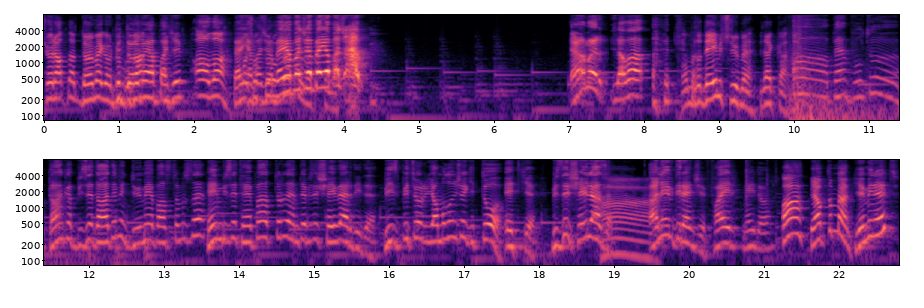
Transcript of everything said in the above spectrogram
Şöyle atlar dövme gördüm bir burada. dövme yap bakayım. Allah. Ben Ama çok yapacağım. Ben olacak yapacağım. Ben yapacağım. Yağmur lava. Oğlum burada değilmiş düğme. Bir dakika. Aa ben buldum. Kanka bize daha demin düğmeye bastığımızda hem bize TP attırdı hem de bize şey verdiydi. Biz bir tur yamulunca gitti o etki. Bize şey lazım. Aa. Alev direnci. Fire neydi o? Aa yaptım ben. Yemin et.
